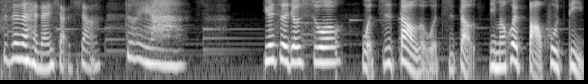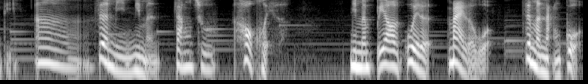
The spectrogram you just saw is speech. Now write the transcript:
这真的很难想象。对呀、约瑟就说：“我知道了，我知道了，你们会保护弟弟。”嗯证明你们当初后悔了，你们不要为了卖了我这么难过，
